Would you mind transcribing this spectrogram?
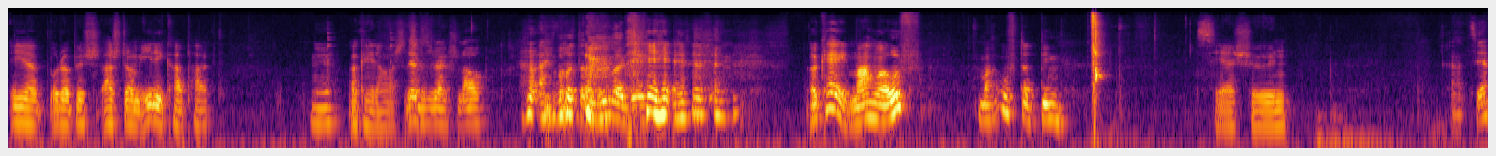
eher, oder bist, hast du am Edeka parkt? Nee. Okay, dann warst du Ja, das wäre schlau. Einfach dann rübergehen. Okay, machen wir auf. Mach auf das Ding. Sehr schön. Grazie.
